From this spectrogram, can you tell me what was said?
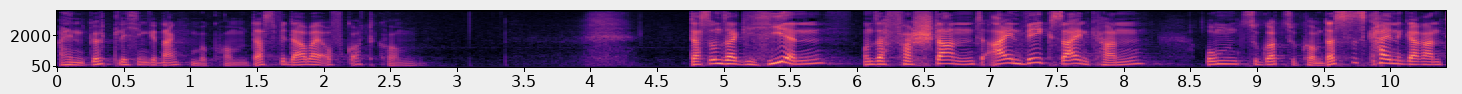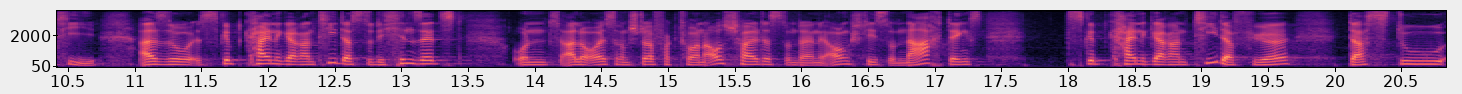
einen göttlichen Gedanken bekommen, dass wir dabei auf Gott kommen. Dass unser Gehirn, unser Verstand ein Weg sein kann, um zu Gott zu kommen. Das ist keine Garantie. Also es gibt keine Garantie, dass du dich hinsetzt und alle äußeren Störfaktoren ausschaltest und deine Augen schließt und nachdenkst. Es gibt keine Garantie dafür, dass du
